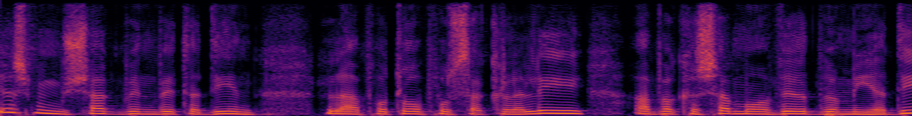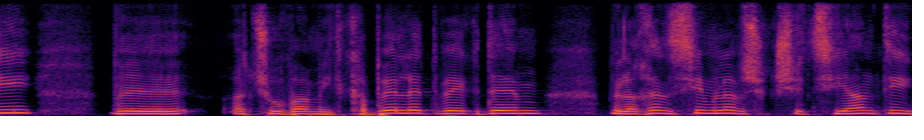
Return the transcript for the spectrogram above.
יש ממשק בין בית הדין לאפוטרופוס הכללי, הבקשה מועברת במיידי, והתשובה מתקבלת בהקדם, ולכן שים לב שכשציינתי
